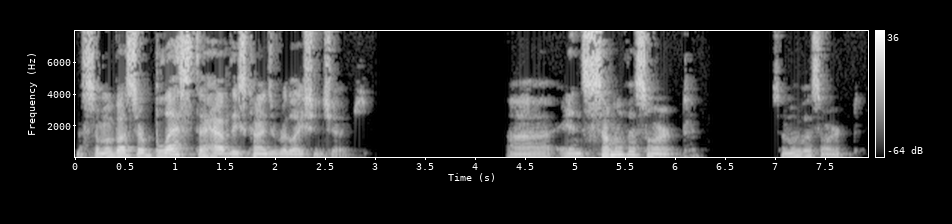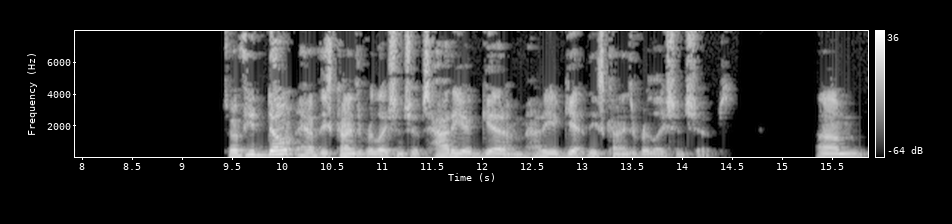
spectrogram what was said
Now, some of us are blessed to have these kinds of relationships. Uh, and some of us aren't. Some of us aren't. So if you don't have these kinds of relationships, how do you get them? How do you get these kinds of relationships? Um,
